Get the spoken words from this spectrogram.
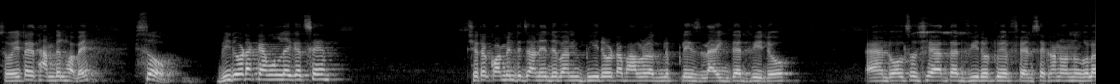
সো এটাই থাম্বেল হবে। সো ভিডিওটা কেমন লেগেছে? সেটা কমেন্টে জানিয়ে দেবেন। ভিডিওটা ভালো লাগলে please like that video and also share that video to your friends এখানে অনেকগুলো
